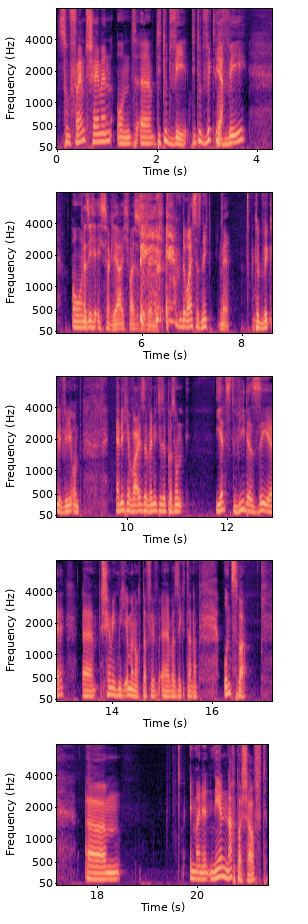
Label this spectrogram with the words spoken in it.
zum Fremdschämen und äh, die tut weh. Die tut wirklich Ja. weh. Und Also ich, ich sage ja, ich weiß es natürlich nicht. du weißt es nicht. Nee. Tut wirklich weh. Und ehrlicherweise, wenn ich diese Person jetzt wieder sehe, äh, schäme ich mich immer noch dafür, äh, was ich getan habe. Und zwar, ähm, in meiner näheren Nachbarschaft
